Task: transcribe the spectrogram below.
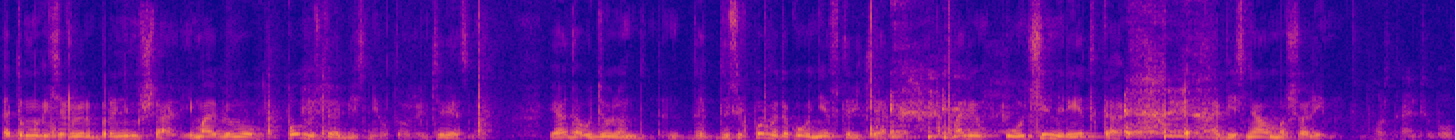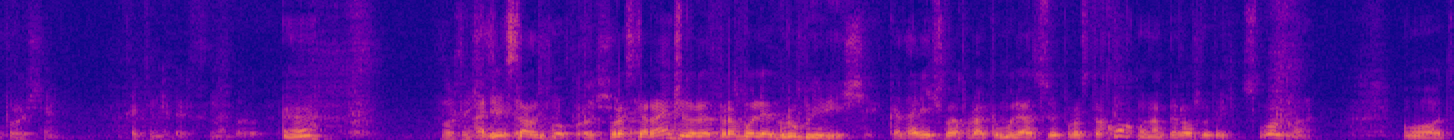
это мы сейчас говорим про Немшаль. И Мальбим его полностью объяснил тоже, интересно. Я да, удивлен, до, до сих пор мы такого не встречали. Мальбим очень редко объяснял Машалим. Может, раньше было проще, хотя, мне кажется, наоборот. А? Можно а здесь стало проще. Просто раньше говорят про более грубые вещи. Когда речь шла про аккумуляцию просто хохма, нам казалось, что это очень сложно. Вот.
